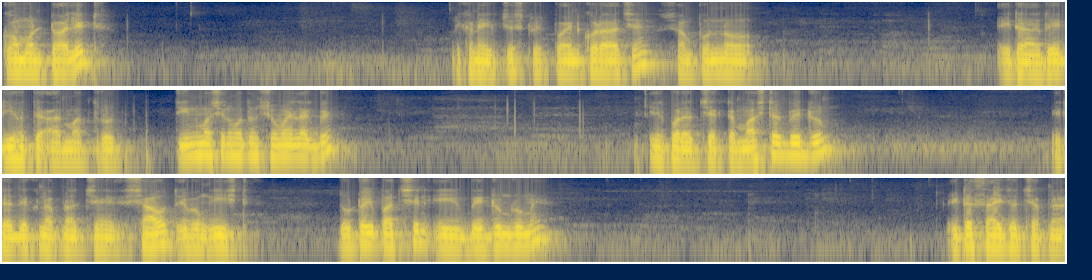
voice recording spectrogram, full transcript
কমন টয়লেট এখানে এক্সজস্ট পয়েন্ট করা আছে। সম্পূর্ণ এটা রেডি হতে আর মাত্র তিন মাসের মতন সময় লাগবে। এরপর হচ্ছে একটা মাস্টার বেডরুম এটা দেখুন, আপনার হচ্ছে সাউথ এবং ইস্ট দুটোই পাচ্ছেন এই বেডরুম রুমে এটা সাইজ হচ্ছে আপনার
